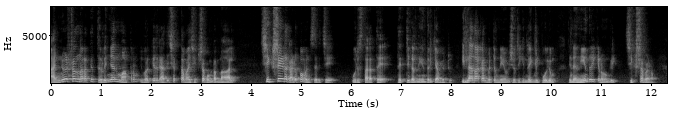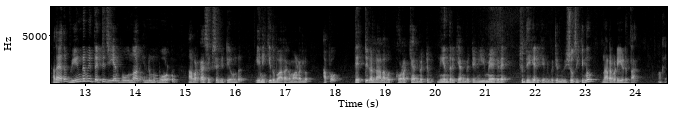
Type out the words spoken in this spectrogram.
അന്വേഷണം നടത്തി തെളിഞ്ഞാൽ മാത്രം ഇവർക്കെതിരെ അതിശക്തമായ ശിക്ഷ കൊണ്ടുവന്നാൽ ശിക്ഷയുടെ കടുപ്പമനുസരിച്ച് ഒരു സ്ഥലത്തെ തെറ്റുകൾ നിയന്ത്രിക്കാൻ പറ്റൂ. ഇല്ലാതാക്കാൻ പറ്റും നിയമം വിശ്വസിക്കുന്നില്ലെങ്കിൽ പോലും ഇതിനെ നിയന്ത്രിക്കണമെങ്കിൽ ശിക്ഷ വേണം. അതായത് വീണ്ടും ഈ തെറ്റ് ചെയ്യാൻ പോകുന്നാൽ ഇന്നു മുമ്പ് ഓർക്കും അവർക്ക് ആ ശിക്ഷ കിട്ടിയതുകൊണ്ട് എനിക്കിത് ബാധകമാണല്ലോ. അപ്പോൾ തെറ്റുകളുടെ അളവ് കുറയ്ക്കാൻ പറ്റും നിയന്ത്രിക്കാൻ പറ്റും ഈ മേഖല ശുദ്ധീകരിക്കാൻ പറ്റുമെന്ന് വിശ്വസിക്കുന്നു. നടപടിയെടുത്താൽ. ഓക്കെ.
